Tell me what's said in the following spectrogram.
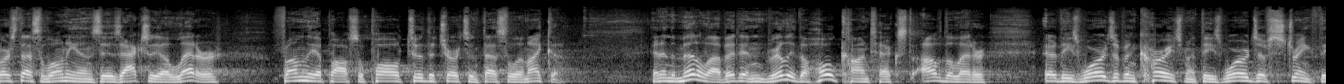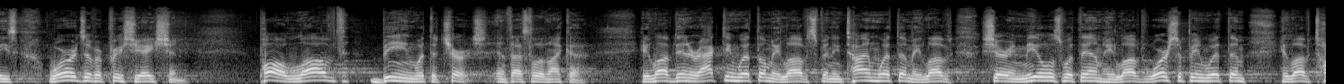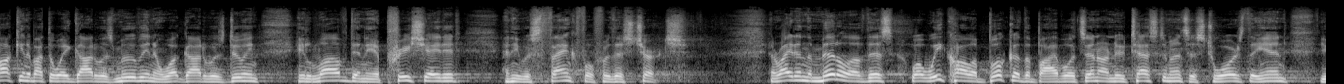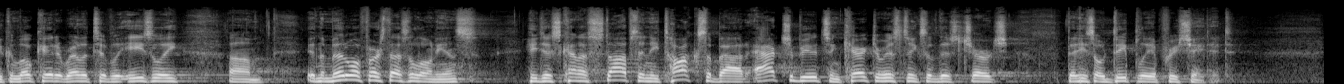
First Thessalonians is actually a letter from the Apostle Paul to the church in Thessalonica. And in the middle of it, and really the whole context of the letter, are these words of encouragement, these words of strength, these words of appreciation. Paul loved being with the church in Thessalonica. He loved interacting with them. He loved spending time with them. He loved sharing meals with them. He loved worshiping with them. He loved talking about the way God was moving and what God was doing. He loved and he appreciated and he was thankful for this church. And right in the middle of this, what we call a book of the Bible, it's in our New Testaments, it's towards the end. You can locate it relatively easily. Um, in the middle of First Thessalonians, he just kind of stops and he talks about attributes and characteristics of this church that he so deeply appreciated.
